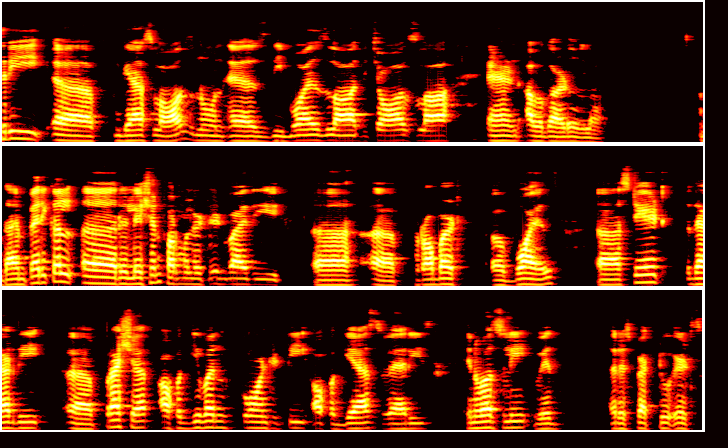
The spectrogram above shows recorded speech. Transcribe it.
three uh, gas laws known as the Boyle's law, the Charles law, and Avogadro's law. The empirical uh, relation formulated by the uh, uh Robert uh, Boyle uh, state that the pressure of a given quantity of a gas varies inversely with respect to its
